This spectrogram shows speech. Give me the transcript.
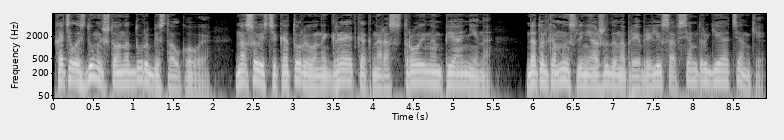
Хотелось думать, что она дура бестолковая, на совести которой он играет, как на расстроенном пианино. Да только мысли неожиданно приобрели совсем другие оттенки.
